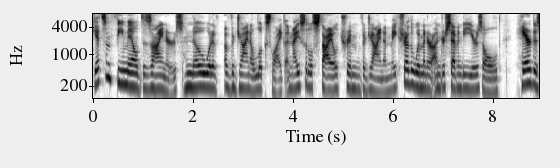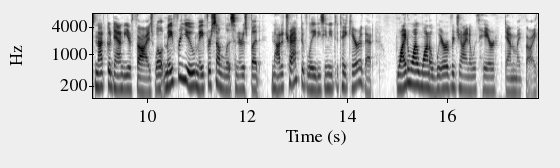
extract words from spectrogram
get some female designers who know what a, a vagina looks like. A nice little style trimmed vagina. Make sure the women are under 70 years old. Hair does not go down to your thighs. Well, it may for you, may for some listeners, but not attractive ladies. You need to take care of that. Why do I want to wear a vagina with hair down to my thigh?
